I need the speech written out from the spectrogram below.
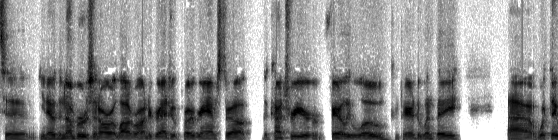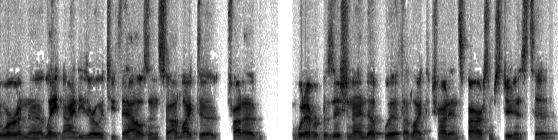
to you know the numbers in our a lot of our undergraduate programs throughout the country are fairly low compared to when they uh, what they were in the late 90s early 2000s so i'd like to try to whatever position i end up with i'd like to try to inspire some students to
